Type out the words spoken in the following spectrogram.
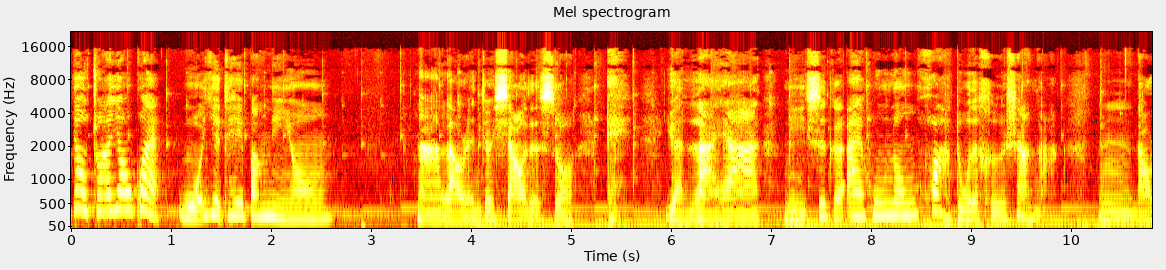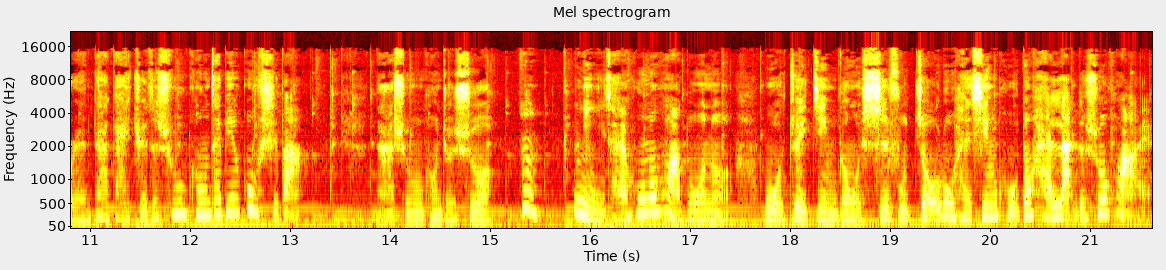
要抓妖怪，我也可以帮你哦。那老人就笑着说，哎，原来啊你是个爱糊弄话多的和尚啊。嗯，老人大概觉得孙悟空在编故事吧。那孙悟空就说。哼，你才糊弄话多呢！我最近跟我师傅走路很辛苦，都还懒得说话哎。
